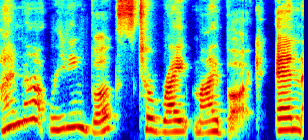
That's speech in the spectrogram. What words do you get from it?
I'm not reading books to write my book. And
